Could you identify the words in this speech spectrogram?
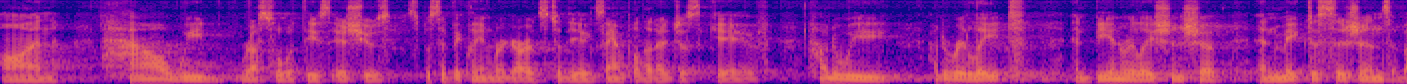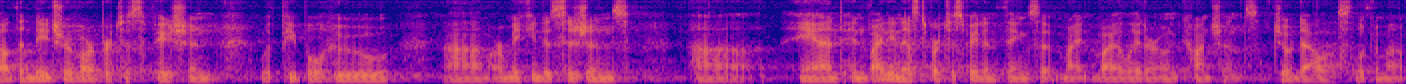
on how we wrestle with these issues, specifically in regards to the example that I just gave. How do we how to relate and be in relationship and make decisions about the nature of our participation with people who um, are making decisions uh, and inviting us to participate in things that might violate our own conscience. Joe Dallas, look him up.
